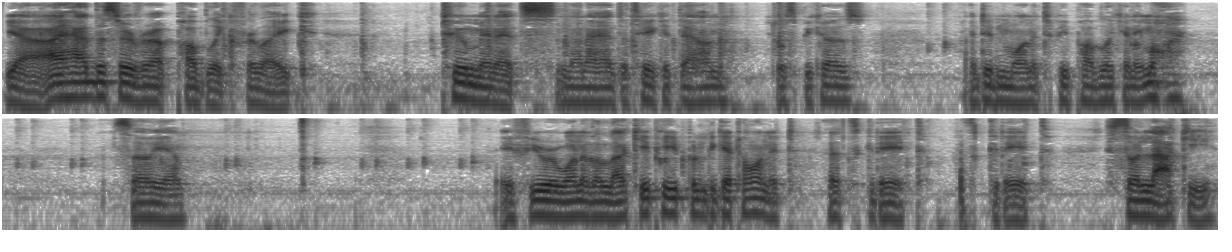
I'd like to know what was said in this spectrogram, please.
Yeah, I had the server up public for like two minutes and then I had to take it down just because I didn't want it to be public anymore. So yeah. If you were one of the lucky people to get on it, that's great. That's great You're so lucky.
